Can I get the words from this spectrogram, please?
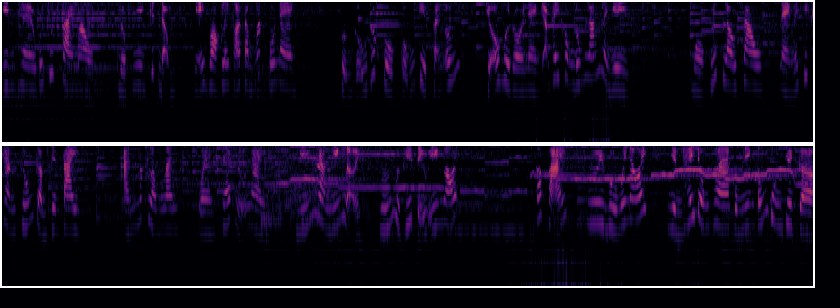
In theo có chút phai màu, Đột nhiên kích động, Nhảy vọt lên khỏi tầm mắt của nàng. Phượng Cửu rốt cuộc cũng kịp phản ứng, Chỗ vừa rồi nàng cảm thấy không đúng lắm là gì. Một lúc lâu sau, Nàng lấy chiếc khăn xuống cầm trên tay, Ánh mắt long lanh, Quan sát nửa ngày, Nghiến răng nghiến lợi, Hướng về phía Tiểu Yến nói có phải? Ngươi vừa mới nói, Nhìn thấy Đông Hoa cùng Liên Tống Quân chơi cờ,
